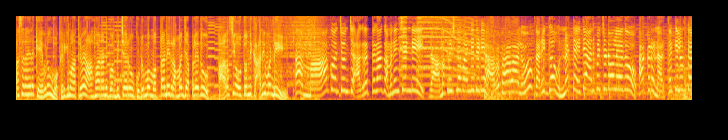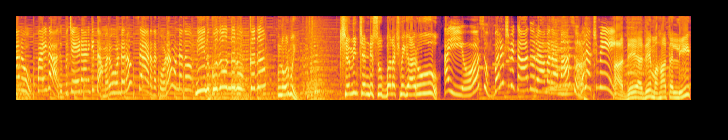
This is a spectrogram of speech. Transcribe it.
అసలు ఆయన కేవలం ఒక్కరికి మాత్రమే ఆహ్వానాన్ని పంపించారు. కుటుంబం మొత్తాన్ని రమ్మని చెప్పలేదు. ఆలస్యం అవుతుంది కానివ్వండి. అమ్మా కొంచెం జాగ్రత్తగా గమనించండి. రామకృష్ణ పండితుడి హావభావాలు సరిగ్గా ఉన్నట్టయితే అనిపించడం లేదు. అక్కడ నర్తకిలుంటారు. పైగా అదుపు చేయడానికి తమరు ఉండరు శారద కూడా ఉండదు. నేను కుదు ఉండను కదా? నోర్మయ్. క్షమించండి సుబ్బలక్ష్మి గారు. అయ్యో సుబ్బలక్ష్మి కాదు రామరామ శుభలక్ష్మి. అదే అదే మహాతల్లి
